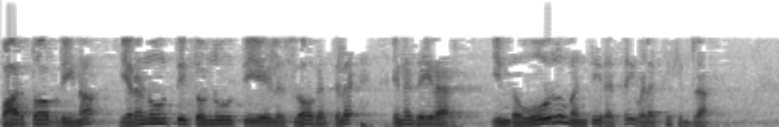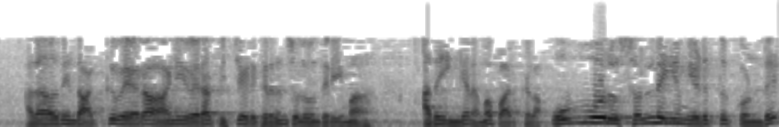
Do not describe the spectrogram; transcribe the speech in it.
பார்த்தோம் அப்படின்னா இருநூத்தி தொண்ணூத்தி ஏழு ஸ்லோகத்துல என்ன செய்யறார் இந்த ஒரு மந்திரத்தை விளக்குகின்றார். அதாவது இந்த அக்கு வேற ஆணி வேற பிச்சை எடுக்கிறதுன்னு சொல்லுவோம் தெரியுமா? அதை இங்க நம்ம பார்க்கலாம். ஒவ்வொரு சொல்லையும் எடுத்துக்கொண்டு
